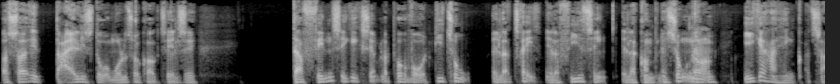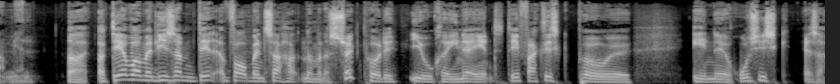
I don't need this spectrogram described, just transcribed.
og så et dejligt stor molotov cocktail til. Der findes ikke eksempler på, hvor de to, eller tre, eller fire ting, eller kombinationen af Nå. dem, ikke har hængt godt sammen, Jan. Nej. Og der, hvor man ligesom, den, hvor man så har, når man har søgt på det i Ukraine er endt, det er faktisk på øh, en øh, russisk, altså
